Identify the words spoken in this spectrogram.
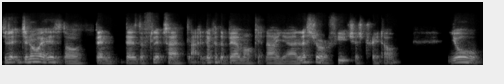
Do you, know, do you know what it is though? Then there's the flip side. Like, look at the bear market now. Yeah, unless you're a futures trader, you're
